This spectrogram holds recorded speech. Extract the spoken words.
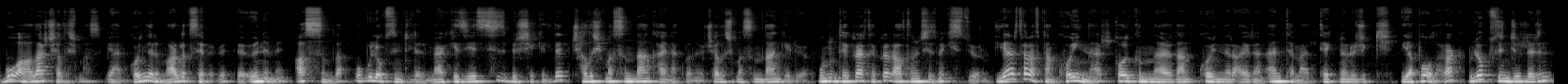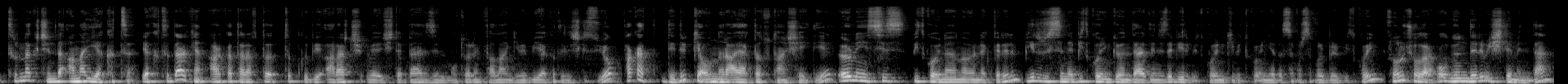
bu ağlar çalışmaz. Yani coinlerin varlık sebebi ve önemi aslında bu blok zincirlerin merkeziyetsiz bir şekilde çalışmasından kaynaklanıyor, çalışmasından geliyor. Bunun tekrar tekrar altını çizmek istiyorum. Diğer taraftan coinler, tokenlardan coinleri ayıran en temel teknolojik yapı olarak blok zincirlerin tırnak içinde ana yakıtı. Yakıtı derken arka tarafta tıpkı bir araç ve işte benzin, motorin falan gibi bir yakıt ilişkisi yok. Fakat dedik ya onları ayakta tutan şey diye. Örneğin siz Bitcoin'e örnek verelim. Birisine Bitcoin gönderdiğinizde 1 Bitcoin, 2 Bitcoin ya da 001 Bitcoin. Sonuç olarak o gönderim işleminden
